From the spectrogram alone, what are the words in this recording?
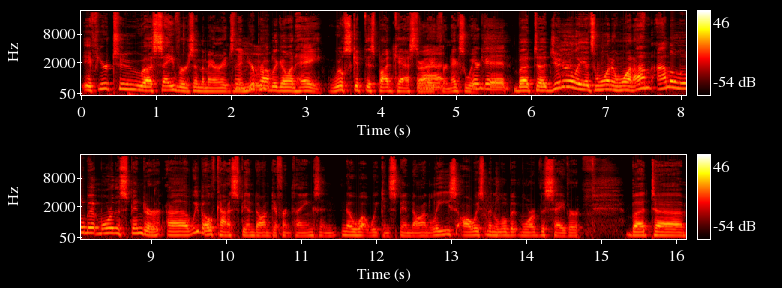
if you're two uh, savers in the marriage, then you're probably going, "Hey, we'll skip this podcast and wait Mm-hmm. For next week." We're good. But uh, generally, it's one and one. I'm I'm a little bit more the spender. Uh, we both kind of spend on different things and know what we can spend on. Lee's always been a little bit more of the saver, but. Uh,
